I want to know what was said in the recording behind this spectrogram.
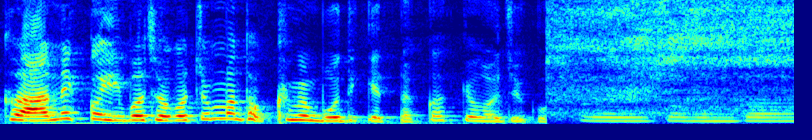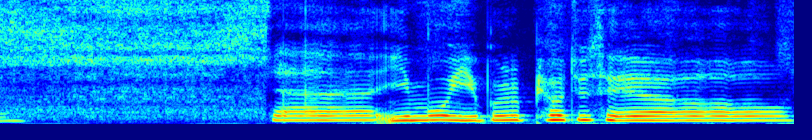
그 안에 거 입어 저거 좀만 더 크면 못 입겠다 깎여가지고 이거 뭔가 자 이모 이불 펴주세요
